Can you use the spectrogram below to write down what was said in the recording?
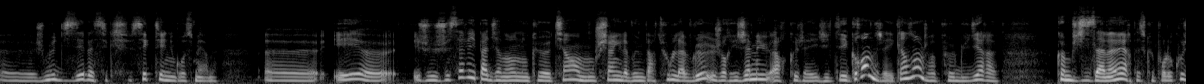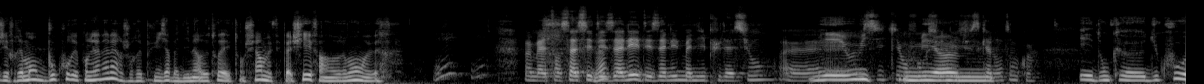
je me disais bah, C'est que, que tu es une grosse merde. Euh, et euh, je, je savais pas dire non. Donc, euh, tiens, mon chien, il a vomi partout, lave-le. J'aurais jamais eu. Alors que j'étais grande, j'avais 15 ans, j'aurais pu lui dire, comme je disais à ma mère, parce que pour le coup, j'ai vraiment beaucoup répondu à ma mère. J'aurais pu lui dire, bah, démerde-toi avec ton chien, me fais pas chier. Enfin, vraiment. Ouais, mais attends, ça, c'est des années des années de manipulation. mais oui, aussi, qui ont fonctionné jusqu'à longtemps, quoi. Et donc, du coup,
